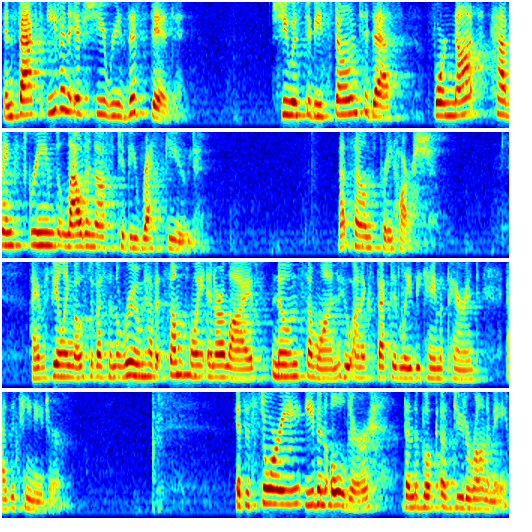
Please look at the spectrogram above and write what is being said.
In fact, even if she resisted, she was to be stoned to death for not having screamed loud enough to be rescued. That sounds pretty harsh. I have a feeling most of us in the room have at some point in our lives known someone who unexpectedly became a parent as a teenager. It's a story even older than the book of Deuteronomy.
